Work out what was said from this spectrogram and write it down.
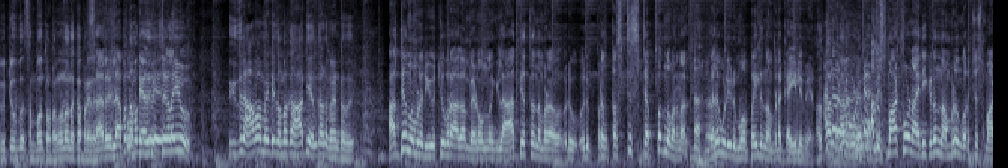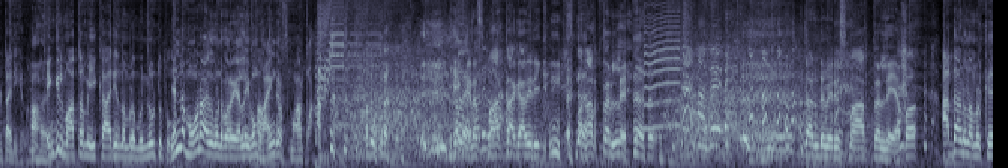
യൂട്യൂബ് സംഭവം തുടങ്ങണമെന്നൊക്കെ പറയുന്നത്. ഇതിനാവാൻ വേണ്ടി നമുക്ക് ആദ്യം എന്താണ് വേണ്ടത്? ആദ്യം നമ്മളൊരു യൂട്യൂബർ ആകാൻ വേണമെന്നുണ്ടെങ്കിൽ ആദ്യത്തെ നമ്മുടെ ഒരു ഒരു ഫസ്റ്റ് സ്റ്റെപ്പ് എന്ന് പറഞ്ഞാൽ വില കൂടി ഒരു മൊബൈൽ നമ്മുടെ കയ്യിൽ വേണം. അത് സ്മാർട്ട് ഫോൺ ആയിരിക്കണം നമ്മളും കുറച്ച് സ്മാർട്ട് ആയിരിക്കണം. എങ്കിൽ മാത്രം ഈ കാര്യം നമ്മൾ മുന്നോട്ട് പോകും. എന്റെ മോനായതുകൊണ്ട് പറയല്ല ഇവൻ ഭയങ്കര സ്മാർട്ടാ അതുകൊണ്ടാണ്. സ്മാർട്ട് ആകാതിരിക്കും? സ്മാർട്ട് അല്ലേ? അതെ. രണ്ടുപേരും സ്മാർട്ട് അല്ലേ? അപ്പൊ അതാണ് നമ്മൾക്ക്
